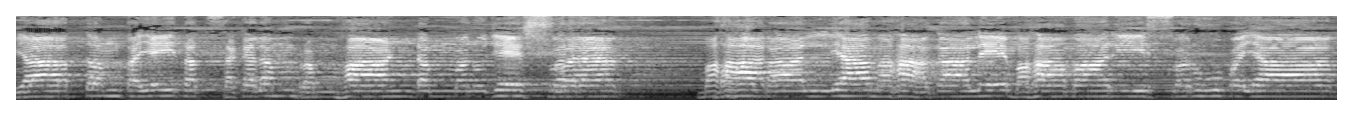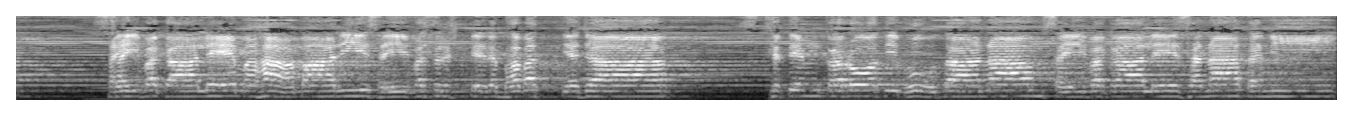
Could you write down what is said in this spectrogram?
व्याप्तम् तयैतत् सकलम् ब्रह्माण्डम् मनुजेश्वर। महाकाल्या महाकाले महामारी स्वरूपया सैव काले महामारी सैव सृष्टिर्भवत्यजा। स्थितिम् करोति भूतानाम् सैव काले सनातनी।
